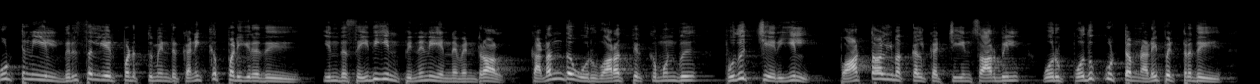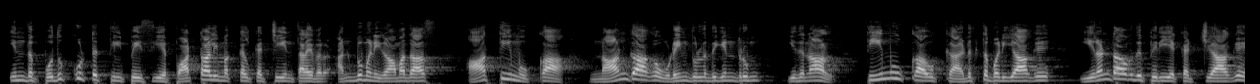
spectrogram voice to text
கூட்டணியில் விரிசல் ஏற்படுத்தும் என்று கணிக்கப்படுகிறது. இந்த செய்தியின் பின்னணி என்னவென்றால் கடந்த ஒரு வாரத்திற்கு முன்பு புதுச்சேரியில் பாட்டாளி மக்கள் கட்சியின் சார்பில் ஒரு பொதுக்கூட்டம் நடைபெற்றது. இந்த பொதுக்கூட்டத்தில் பேசிய பாட்டாளி மக்கள் கட்சியின் தலைவர் அன்புமணி ராமதாஸ் அதிமுக நான்காக உடைந்துள்ளது என்றும் இதனால் திமுகவுக்கு அடுத்தபடியாக இரண்டாவது பெரிய கட்சியாக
